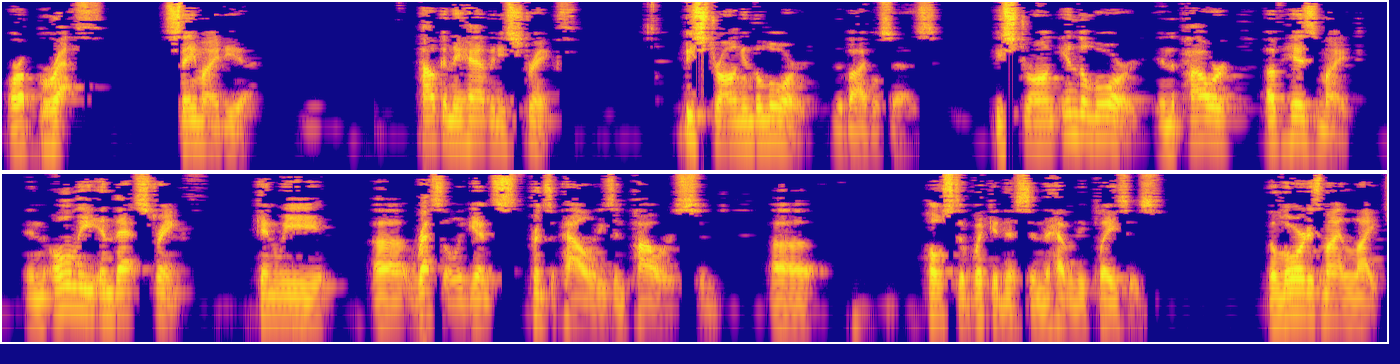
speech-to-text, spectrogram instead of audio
or a breath, same idea, how can they have any strength? Be strong in the Lord, the Bible says. Be strong in the Lord, in the power of His might. And only in that strength can we uh, wrestle against principalities and powers and uh, host of wickedness in the heavenly places. The Lord is my light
